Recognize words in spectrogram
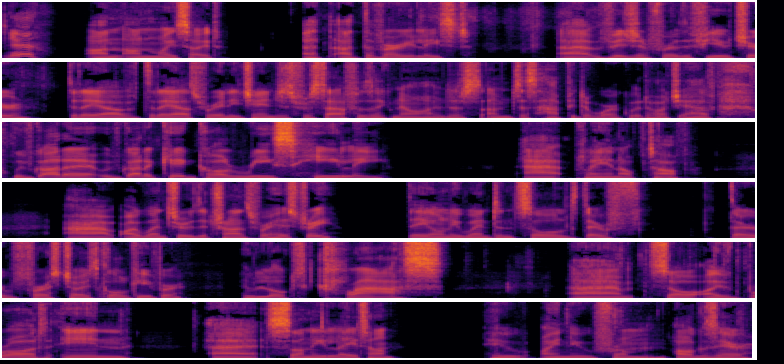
Yeah. on on my side, at at the very least. Uh, vision for the future. Did I have? Did I ask for any changes for staff? I was like, no. I'm just I'm just happy to work with what you have. We've got a we've got a kid called Reese Healy, uh, playing up top. Uh, I went through the transfer history. They only went and sold their f- their first choice goalkeeper, who looked class. Um, so I've brought in uh, Sonny Layton, who I knew from Auxerre.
